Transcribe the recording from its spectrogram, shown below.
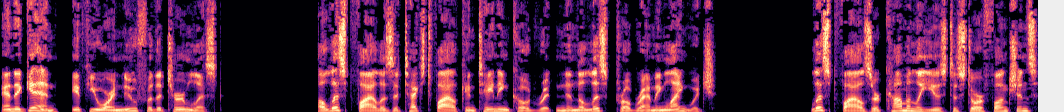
And again, if you are new for the term Lisp, a Lisp file is a text file containing code written in the Lisp programming language. Lisp files are commonly used to store functions,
